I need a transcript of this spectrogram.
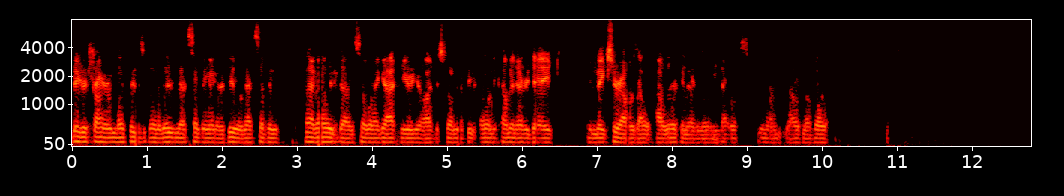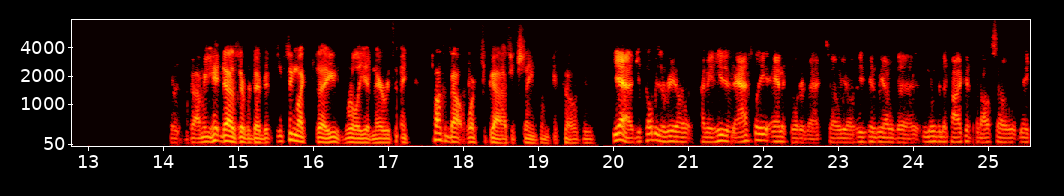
bigger, stronger, more physical in the weight room, that's something I'm gonna do, and that's something that I've always done. So when I got here, you know, I just wanted to be, I wanted to come in every day and make sure I was out, out working everything. And that was you know that was my goal. I mean, it does every day, but it seemed like today he's really hitting everything. Talk about what you guys have seen from Jacolby. Yeah, Jacolby's a real. I mean, he's an athlete and a quarterback. So you know he's going to be able to move in the pocket, but also make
